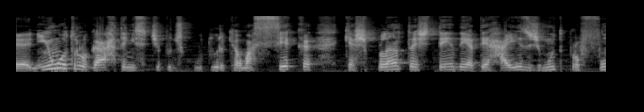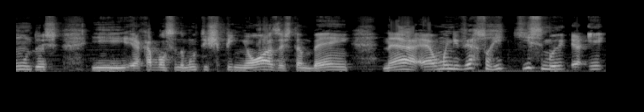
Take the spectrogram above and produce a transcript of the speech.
É, nenhum outro lugar tem esse tipo de cultura que é uma seca, que as plantas tendem a ter raízes muito profundas e acabam sendo muito espinhosas também, né? É um universo riquíssimo e,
